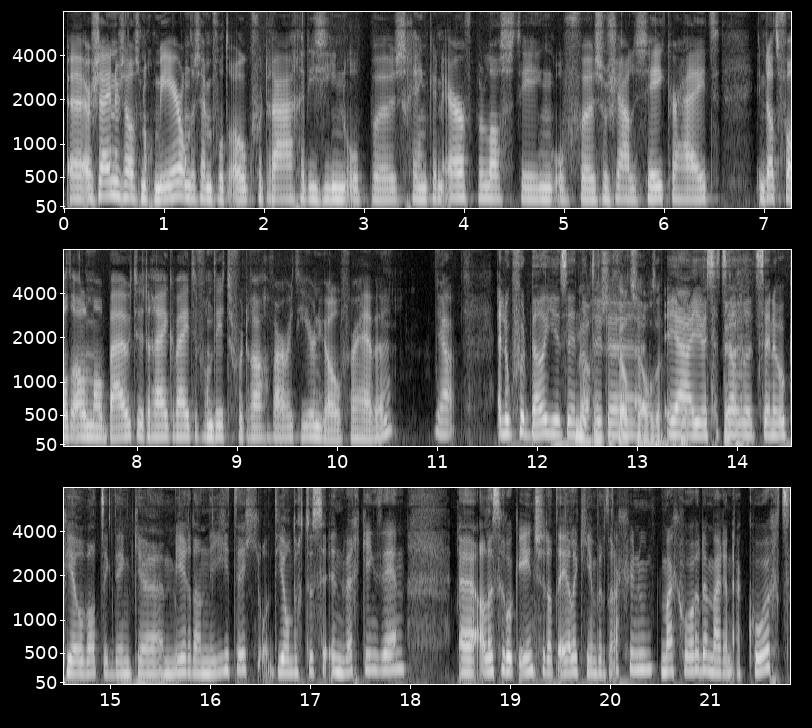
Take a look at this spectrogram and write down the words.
Uh, er zijn er zelfs nog meer, want er zijn bijvoorbeeld ook verdragen die zien op uh, schenk- en erfbelasting of uh, sociale zekerheid. En dat valt allemaal buiten de rijkwijde van dit verdrag waar we het hier nu over hebben. Ja, en ook voor België zijn België er... Uh, hetzelfde. Ja, ja, juist hetzelfde. Ja. Het zijn er ook heel wat, ik denk uh, meer dan 90, die ondertussen in werking zijn. Uh, al is er ook eentje dat eigenlijk geen verdrag genoemd mag worden, maar een akkoord.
